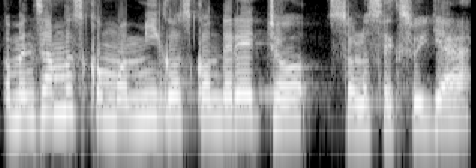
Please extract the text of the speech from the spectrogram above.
Comenzamos como amigos con derecho, solo sexo y ya,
